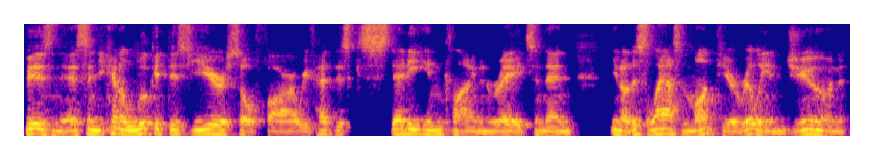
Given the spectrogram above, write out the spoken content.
business and you kind of look at this year so far we've had this steady incline in rates and then you know this last month here really in june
